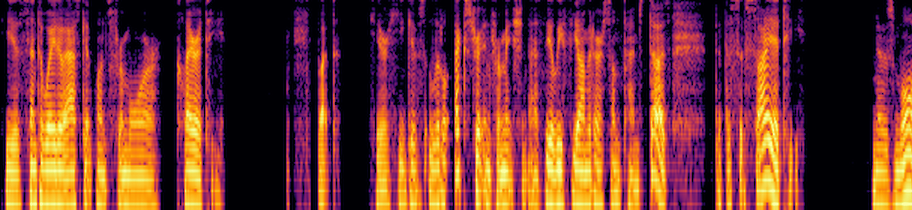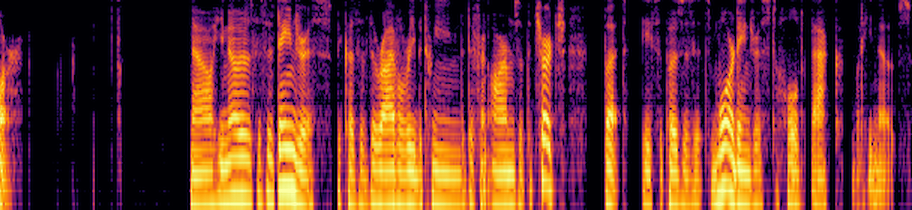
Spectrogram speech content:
he is sent away to ask at once for more clarity. But here he gives a little extra information, as the alethiometer sometimes does, that the society knows more. Now, he knows this is dangerous because of the rivalry between the different arms of the church, but he supposes it's more dangerous to hold back what he knows.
